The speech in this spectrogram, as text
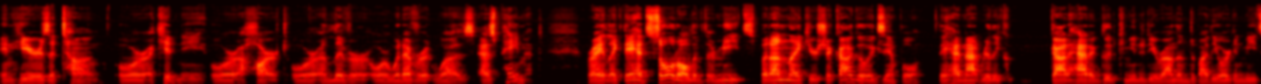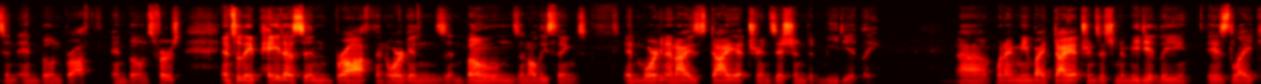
and here's a tongue or a kidney or a heart or a liver or whatever it was as payment, right? Like they had sold all of their meats, but unlike your Chicago example, they had not really got had a good community around them to buy the organ meats and, and bone broth and bones first. And so they paid us in broth and organs and bones and all these things. And Morgan and I's diet transitioned immediately. Uh, what I mean by diet transition immediately is like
